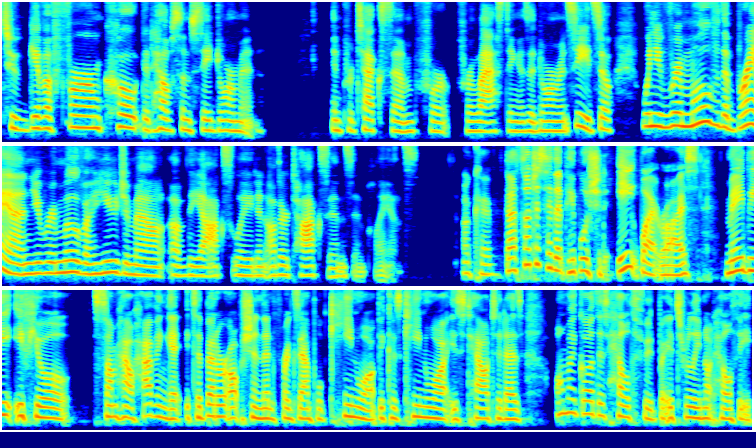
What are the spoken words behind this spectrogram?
to give a firm coat that helps them stay dormant and protects them for for lasting as a dormant seed. So when you remove the bran, you remove a huge amount of the oxalate and other toxins in plants. Okay. That's not to say that people should eat white rice. Maybe if you're somehow having it, it's a better option than, for example, quinoa, because quinoa is touted as, oh my God, there's health food, but it's really not healthy.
